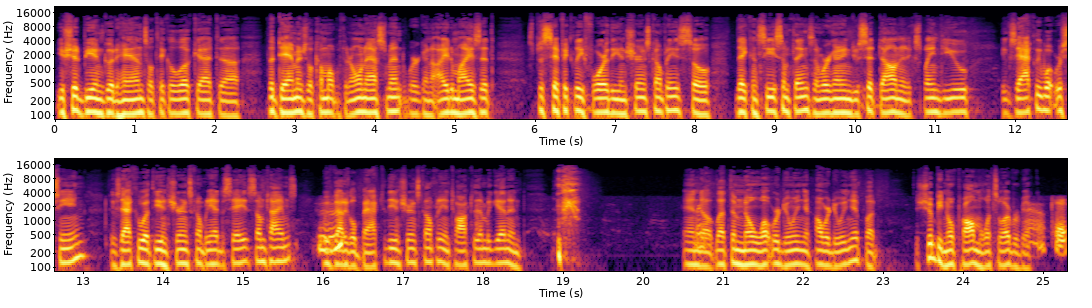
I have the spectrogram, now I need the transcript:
you should be in good hands. They'll take a look at uh, the damage. They'll come up with their own estimate. We're going to itemize it specifically for the insurance companies so they can see some things, and we're going to sit down and explain to you exactly what we're seeing, exactly what the insurance company had to say. Sometimes we've got to go back to the insurance company and talk to them again and and uh, let them know what we're doing and how we're doing it. But there should be no problem whatsoever, Vic. Okay.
